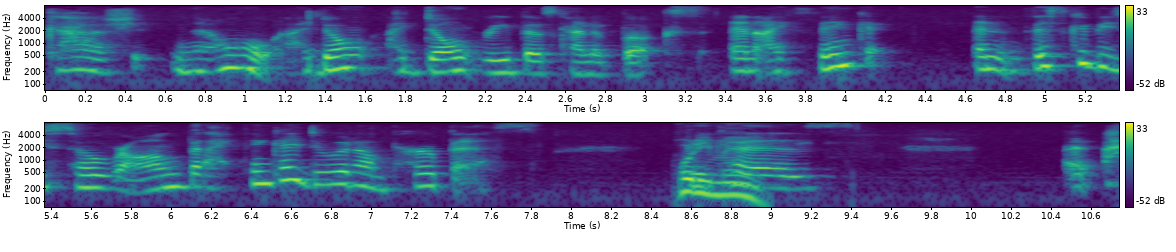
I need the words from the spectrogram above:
Gosh, no, I don't. I don't read those kind of books, and I think, and this could be so wrong, but I think I do it on purpose. What do you mean? Because I, I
